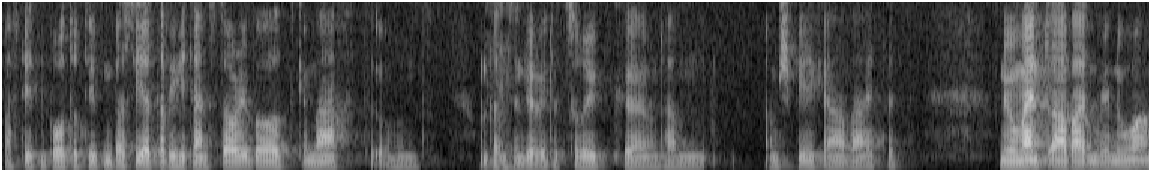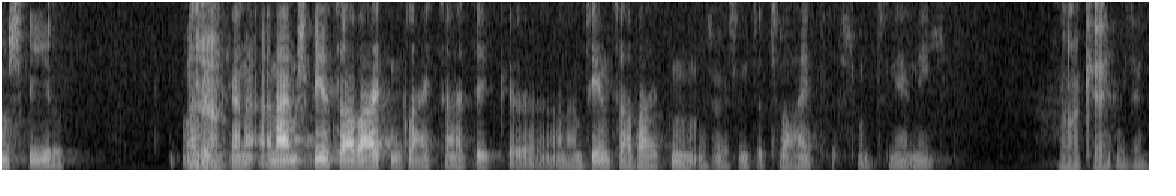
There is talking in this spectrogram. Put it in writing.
auf diesen Prototypen basiert habe ich wieder ein Storyboard gemacht und, und dann sind wir wieder zurück äh, und haben am Spiel gearbeitet. Und Im Moment arbeiten wir nur am Spiel. Weil Ja. an, an einem Spiel zu arbeiten, gleichzeitig äh, an einem Film zu arbeiten, also wir sind zu zweit, das funktioniert nicht. Okay. Sind,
